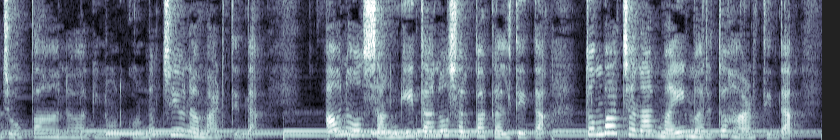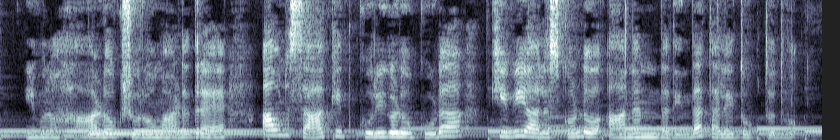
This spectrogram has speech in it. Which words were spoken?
ಜೋಪಾನವಾಗಿ ನೋಡಿಕೊಂಡು ಜೀವನ ಮಾಡ್ತಿದ್ದ. ಅವನು ಸಂಗೀತನೂ ಸ್ವಲ್ಪ ಕಲ್ತಿದ್ದ. ತುಂಬ ಚೆನ್ನಾಗಿ ಮೈ ಮರೆತು ಹಾಡ್ತಿದ್ದ. ಇವನು ಹಾಡೋಕೆ ಶುರು ಮಾಡಿದ್ರೆ ಅವನು ಸಾಕಿದ ಕುರಿಗಳು ಕೂಡ ಕಿವಿ ಆಲಿಸ್ಕೊಂಡು ಆನಂದದಿಂದ ತಲೆ ತೂಗ್ತಿದ್ವು.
